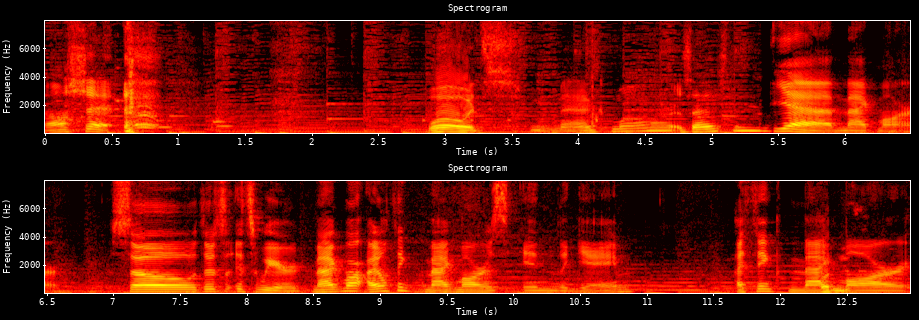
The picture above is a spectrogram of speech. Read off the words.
Oh shit. Whoa, it's Magmar? Is that his name? yeah, Magmar. So there's it's weird. Magmar I don't think Magmar is in the game. I think Magmar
